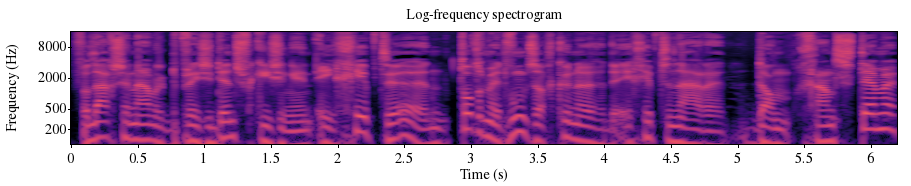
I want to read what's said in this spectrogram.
Vandaag zijn namelijk de presidentsverkiezingen in Egypte. En tot en met woensdag kunnen de Egyptenaren dan gaan stemmen.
